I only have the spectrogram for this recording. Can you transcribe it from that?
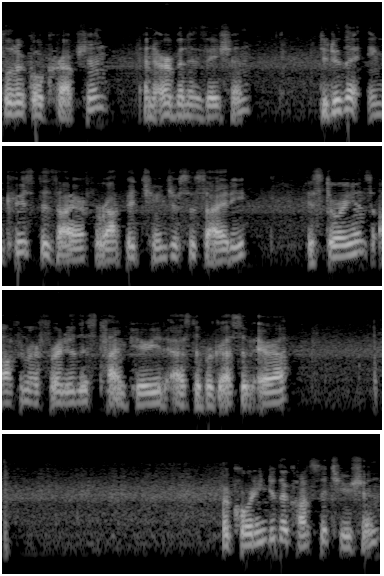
political corruption, and urbanization. Due to the increased desire for rapid change of society, historians often refer to this time period as the Progressive Era. According to the Constitution,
